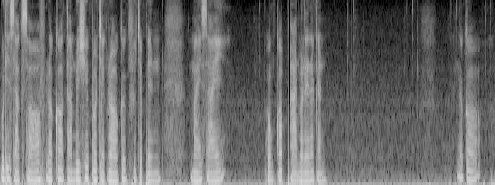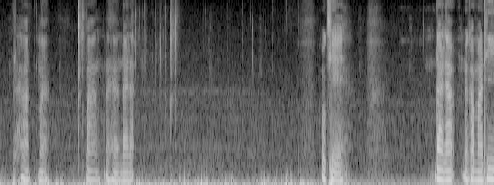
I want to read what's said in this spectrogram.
วุฒิศักดิ์ซอฟแล้วก็ตามด้วยชื่อโปรเจกต์เราก็คือจะเป็น my site ผมก๊อปผ่านมาเลยแล้วกัน แล้วก็พลาดมาปางนะฮะ ได้ละ โอเค ได้แล้วนะครับ มาที่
